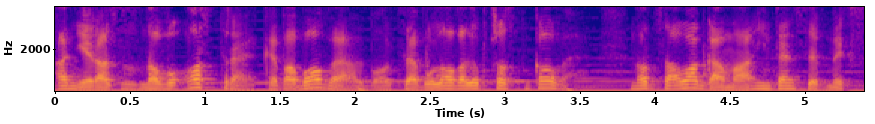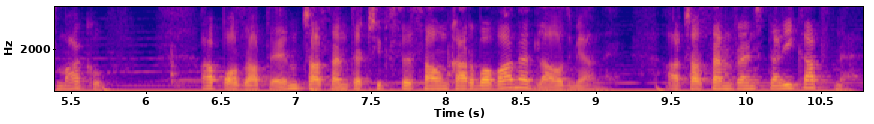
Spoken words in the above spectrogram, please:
A nieraz znowu ostre, kebabowe albo cebulowe lub czosnkowe. No cała gama intensywnych smaków. A poza tym czasem te chipsy są karbowane dla odmiany, a czasem wręcz delikatne,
